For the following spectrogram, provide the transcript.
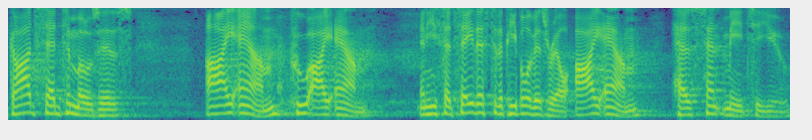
God said to Moses, I am who I am. And he said, Say this to the people of Israel I am has sent me to you.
